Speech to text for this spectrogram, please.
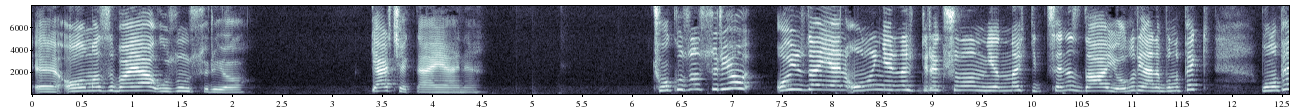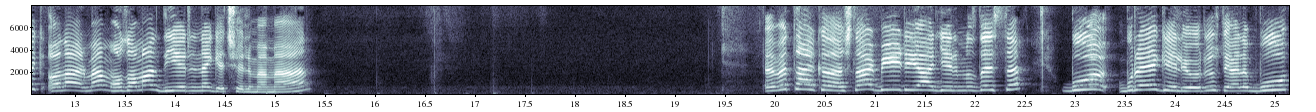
e, olması bayağı uzun sürüyor. Gerçekten yani. Çok uzun sürüyor. O yüzden yani onun yerine direkt şunun yanına gitseniz daha iyi olur. Yani bunu pek bunu pek önermem. O zaman diğerine geçelim hemen. Evet arkadaşlar bir diğer yerimizde ise bu buraya geliyoruz. Yani bu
